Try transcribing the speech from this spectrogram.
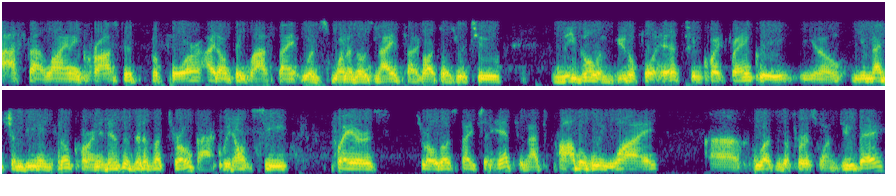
passed that line and crossed it before. I don't think last night was one of those nights. I thought those were two legal and beautiful hits. And quite frankly, you know, you mentioned being a unicorn. It is a bit of a throwback. We don't see players throw those types of hits, and that's probably why. Uh, who was the first one? Dubé.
